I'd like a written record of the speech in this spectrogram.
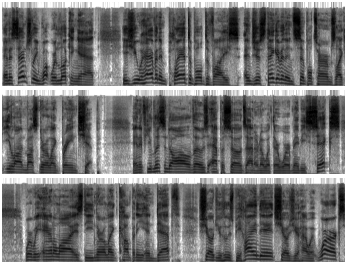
And essentially, what we're looking at is you have an implantable device, and just think of it in simple terms like Elon Musk Neuralink brain chip. And if you listen to all those episodes, I don't know what there were, maybe six, where we analyzed the Neuralink company in depth, showed you who's behind it, shows you how it works,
